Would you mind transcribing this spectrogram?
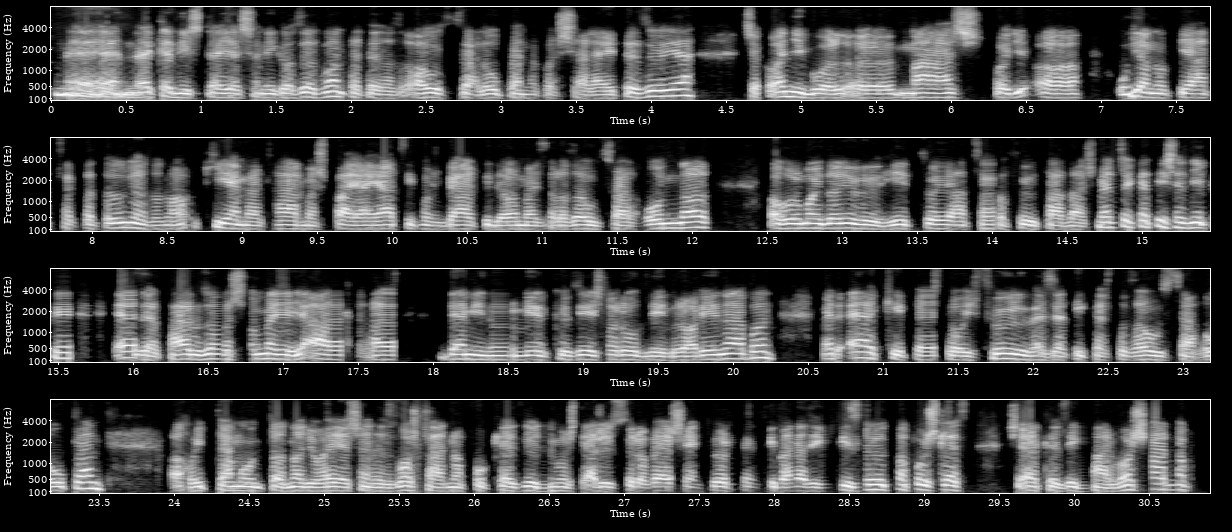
Ne, neked is teljesen igazad van, tehát ez az Ausztrál Opennek a selejtezője, csak annyiból más, hogy a, ugyanott játszák, tehát ugyanazon a kiemelt hármas pályán játszik most Gálfi Dalmezzel az Ausztrál Honnal, ahol majd a jövő héttől játszák a főtáblás meccseket, és egyébként ezzel párhuzamosan megy egy Alcaraz Deminor mérkőzés a Rod Laver arénában, mert elképesztő, hogy fölvezetik ezt az Ausztrál open ahogy te mondtad, nagyon helyesen ez vasárnap fog kezdődni, most először a verseny történetében ez így 15 napos lesz, és elkezdik már vasárnap,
